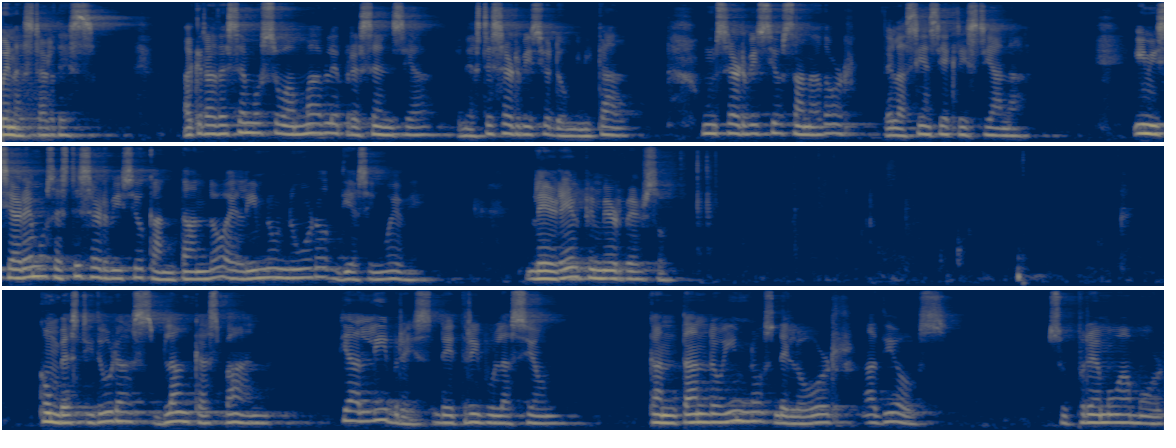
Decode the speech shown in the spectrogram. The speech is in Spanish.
Buenas tardes. Agradecemos su amable presencia en este servicio dominical, un servicio sanador de la ciencia cristiana. Iniciaremos este servicio cantando el himno número 19. Leeré el primer verso. Con vestiduras blancas van, ya libres de tribulación, cantando himnos de loor a Dios, supremo amor.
